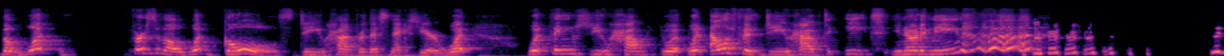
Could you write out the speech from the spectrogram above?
But what first of all what goals do you have for this next year? What what things do you have what, what elephant do you have to eat? You know what i mean? We've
